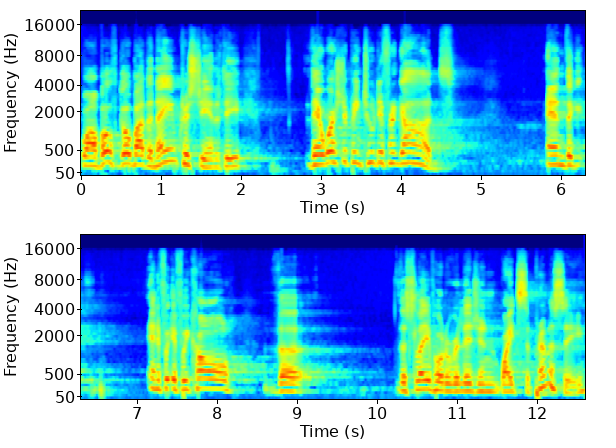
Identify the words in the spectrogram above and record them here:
while both go by the name Christianity, they're worshiping two different gods. And, the, and if, we, if we call the, the slaveholder religion white supremacy,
